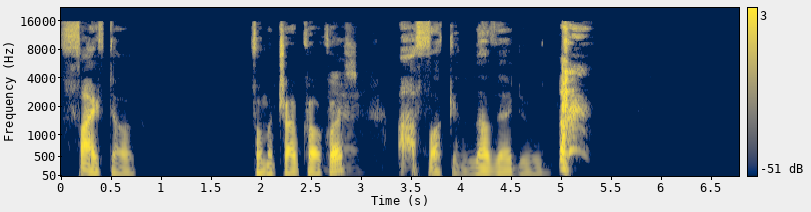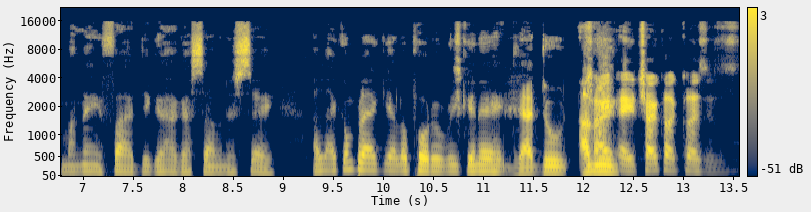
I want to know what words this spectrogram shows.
Five Dog from a Tribe Called Quest. Yeah. I fucking love that dude. My name Five Digger. I got something to say. I like him black, yellow, Puerto Rican. eh. That dude. I Tri- mean, hey, Tribe Called Quest is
